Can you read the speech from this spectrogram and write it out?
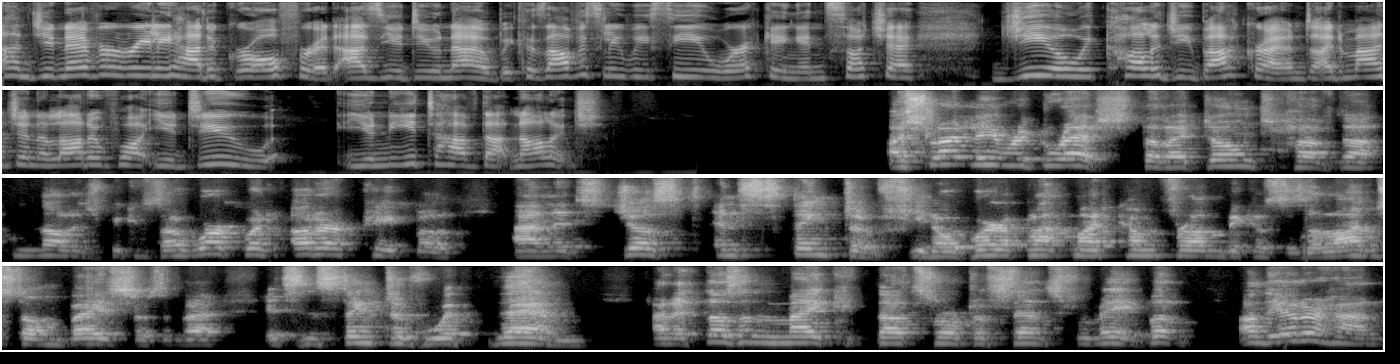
And you never really had a grow for it as you do now, because obviously we see you working in such a geoecology background. I'd imagine a lot of what you do, you need to have that knowledge. I slightly regret that I don't have that knowledge because I work with other people and it's just instinctive, you know, where a plant might come from because there's a limestone base or something. It's instinctive with them and it doesn't make that sort of sense for me. But on the other hand,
